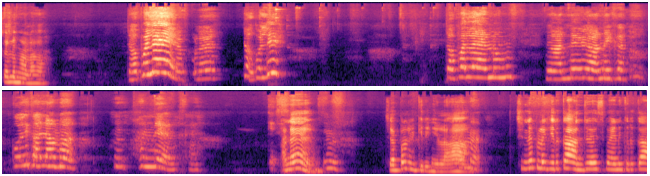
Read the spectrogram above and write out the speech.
சொல்லுங்க அழகா. அண்ணே செப்பல் விற்கிறீங்களா சின்ன பிள்ளைக்கு இருக்கா? அஞ்சு வயசு பையனுக்கு இருக்கா?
